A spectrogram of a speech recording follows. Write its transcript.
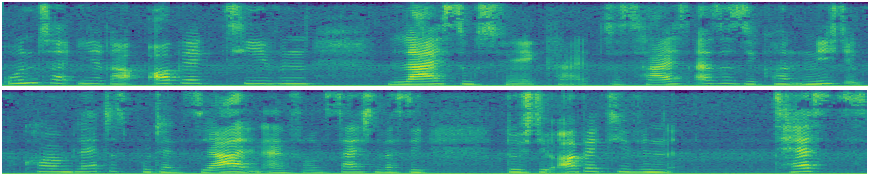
unter ihrer objektiven Leistungsfähigkeit. Das heißt also, sie konnten nicht ihr komplettes Potenzial, in Anführungszeichen, was sie durch die objektiven Tests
